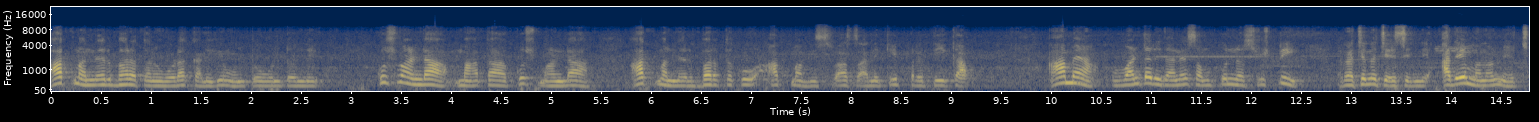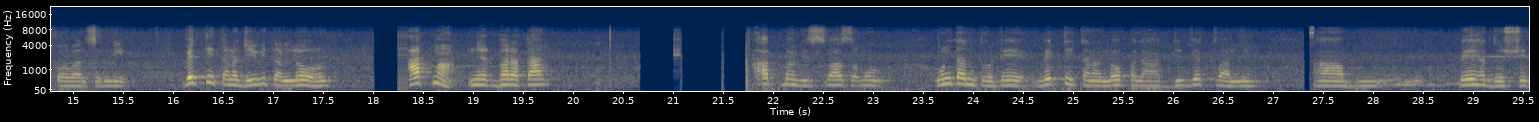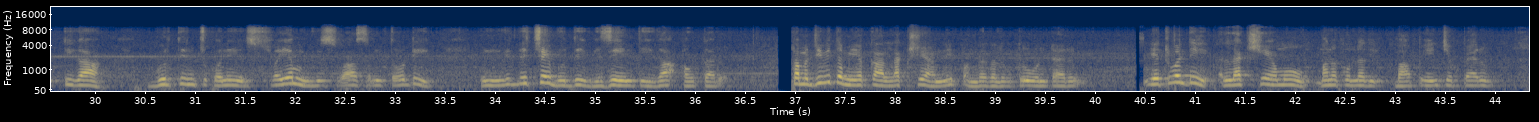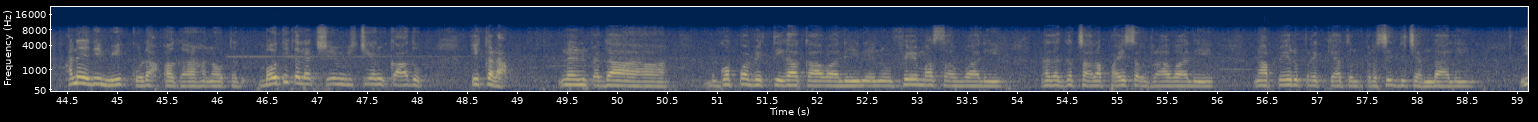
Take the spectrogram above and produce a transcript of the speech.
ఆత్మ నిర్భరతను కూడా కలిగి ఉంటూ ఉంటుంది. కుష్మాండ మాత కుష్మాండ ఆత్మ నిర్భరతకు ఆత్మవిశ్వాసానికి ప్రతీక. ఆమె ఒంటరిగానే సంపూర్ణ సృష్టి రచన చేసింది. అదే మనం నేర్చుకోవాల్సింది. వ్యక్తి తన జీవితంలో ఆత్మ నిర్భరత ఆత్మవిశ్వాసము ఉండటంతో వ్యక్తి తన లోపల దివ్యత్వాన్ని బేహద్ శక్తిగా గుర్తించుకొని స్వయం విశ్వాసంతో నిశ్చయ బుద్ధి విజయంతిగా అవుతారు. తమ జీవితం యొక్క లక్ష్యాన్ని పొందగలుగుతూ ఉంటారు. ఎటువంటి లక్ష్యము మనకున్నది? బాపు ఏం చెప్పారు? అనేది మీకు కూడా అవగాహన అవుతుంది. భౌతిక లక్ష్యం విషయం కాదు. ఇక్కడ నేను పెద్ద గొప్ప వ్యక్తిగా కావాలి నేను ఫేమస్ అవ్వాలి నా దగ్గర చాలా పైసలు రావాలి నా పేరు ప్రఖ్యాతులు ప్రసిద్ధి చెందాలి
